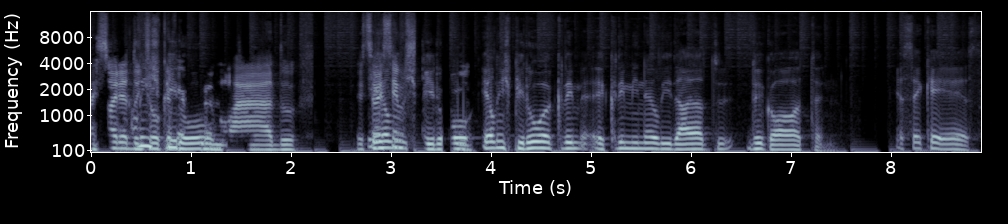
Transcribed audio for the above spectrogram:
a história do Joker inspirou- do mesmo lado. Isso ele sempre. inspirou, ele inspirou a, crim- a criminalidade de Gotham. Esse é que é esse.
